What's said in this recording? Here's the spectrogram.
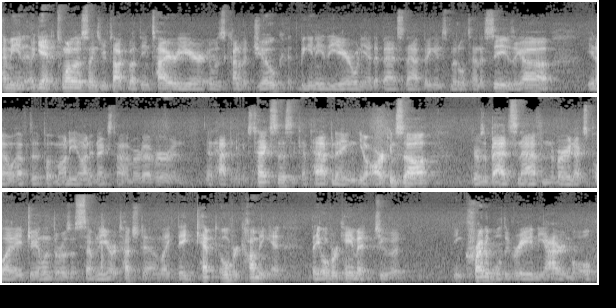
I mean, again, it's one of those things we've talked about the entire year. It was kind of a joke at the beginning of the year when he had a bad snap against Middle Tennessee. He was like, oh, you know, have to put money on it next time or whatever. And it happened against Texas. It kept happening. You know, Arkansas there was a bad snap, and the very next play, Jalen throws a 70-yard touchdown. Like they kept overcoming it. They overcame it to an incredible degree in the Iron Bowl.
